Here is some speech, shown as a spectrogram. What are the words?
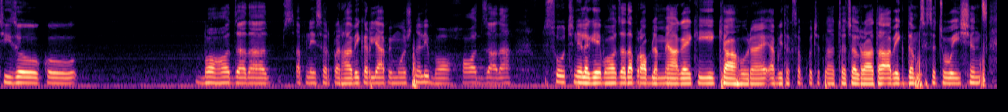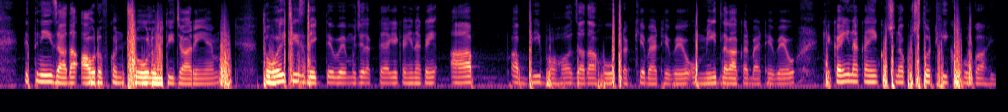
चीज़ों को बहुत ज़्यादा अपने सर पर हावी कर लिया। आप इमोशनली बहुत ज़्यादा सोचने लगे, बहुत ज़्यादा प्रॉब्लम में आ गए कि ये क्या हो रहा है। अभी तक सब कुछ इतना अच्छा चल रहा था। अब एकदम से सिचुएशंस इतनी ज़्यादा आउट ऑफ़ कंट्रोल होती जा रही हैं। तो वही चीज़ देखते हुए मुझे लगता है कि कहीं ना कहीं आप अब भी बहुत ज़्यादा होप रखे बैठे हुए हो, उम्मीद लगा कर बैठे हुए हो कि कहीं ना कहीं कुछ ना कुछ तो ठीक होगा ही।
